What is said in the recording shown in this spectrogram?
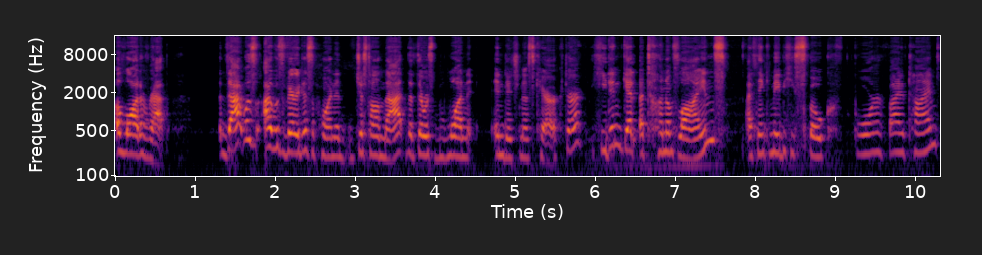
a lot of rep. That was, I was very disappointed just on that, that there was one indigenous character. He didn't get a ton of lines. I think maybe he spoke four or five times.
